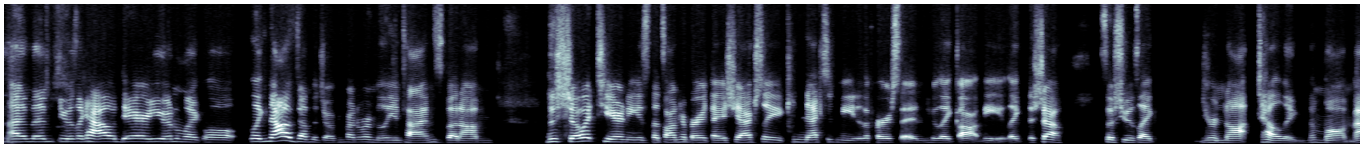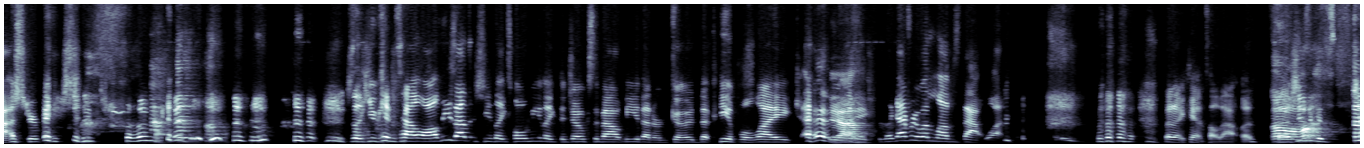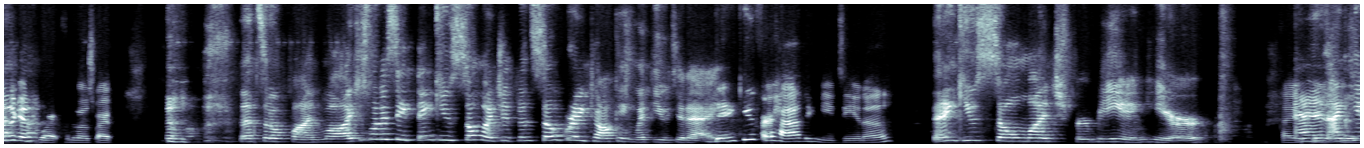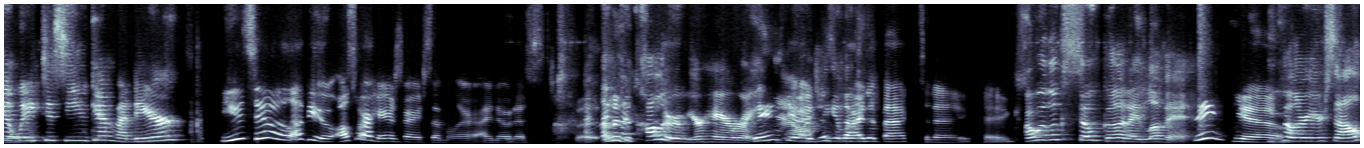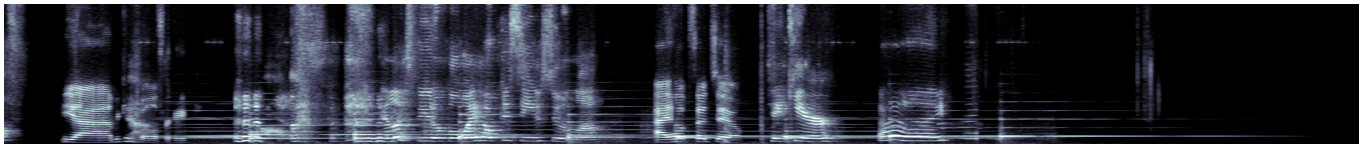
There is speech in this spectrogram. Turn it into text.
And then she was like, how dare you? And I'm like, well, like now I've done the joke in front of her a million times, but um, the show at Tierney's that's on her birthday, she actually connected me to the person who like got me like the show. So she was like, you're not telling the mom masturbation joke." She's like, you can tell all these other. She like told me like the jokes about me that are good that people like, and Yeah. like, she's like everyone loves that one, but I can't tell that one. So she's a good, she's a good sport for the most part. That's so fun. Well, I just want to say thank you so much. It's been so great talking with you today. Thank you for having me, Dina. Thank you so much for being here. I And I can't it. wait to see you again, my dear. You too. I love you. Also, our hair is very similar. I noticed. But. I like the color of your hair right now. Thank now. you. I just it dyed looks... it back today. Thanks. Oh, it looks so good. I love it. Thank you. You color yourself? Yeah, I'm a control yeah. freak. it looks beautiful. I hope to see you soon, love. I hope so too. Take care. Bye.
